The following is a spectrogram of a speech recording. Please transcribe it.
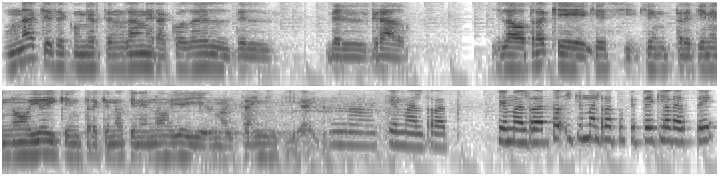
una que se convierte en la mera cosa del, del, del grado. Y la otra que, que sí, que entre tiene novio y que entre que no tiene novio y el mal timing y ahí. No, qué mal rato. Qué mal rato y qué mal rato que te declaraste.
